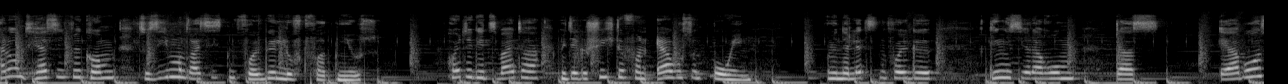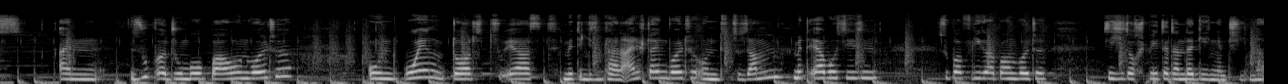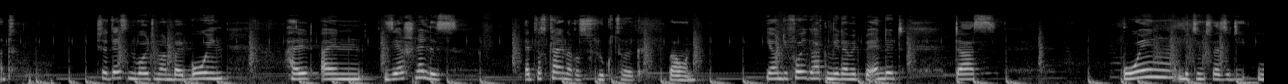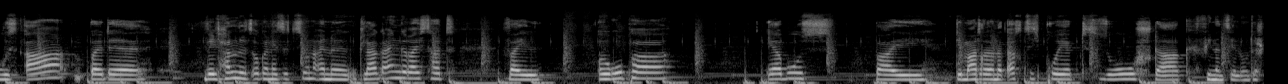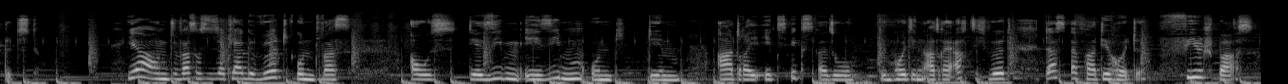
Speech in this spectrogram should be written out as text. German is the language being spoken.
Hallo und herzlich willkommen zur 37. Folge Luftfahrt News. Heute geht's weiter mit der Geschichte von Airbus und Boeing. Und in der letzten Folge ging es ja darum, dass Airbus einen Super Jumbo bauen wollte und Boeing dort zuerst mit in diesen Plan einsteigen wollte und zusammen mit Airbus diesen Superflieger bauen wollte, sich jedoch später dann dagegen entschieden hat. Stattdessen wollte man bei Boeing halt ein sehr schnelles, etwas kleineres Flugzeug bauen. Ja, und die Folge hatten wir damit beendet, dass Boeing bzw. die USA bei der Welthandelsorganisation eine Klage eingereicht hat, weil Europa Airbus bei dem A380-Projekt so stark finanziell unterstützt. Ja, und was aus dieser Klage wird und was aus der 7E7 und dem A3XX, also dem heutigen A380 wird, das erfahrt ihr heute. Viel Spaß!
